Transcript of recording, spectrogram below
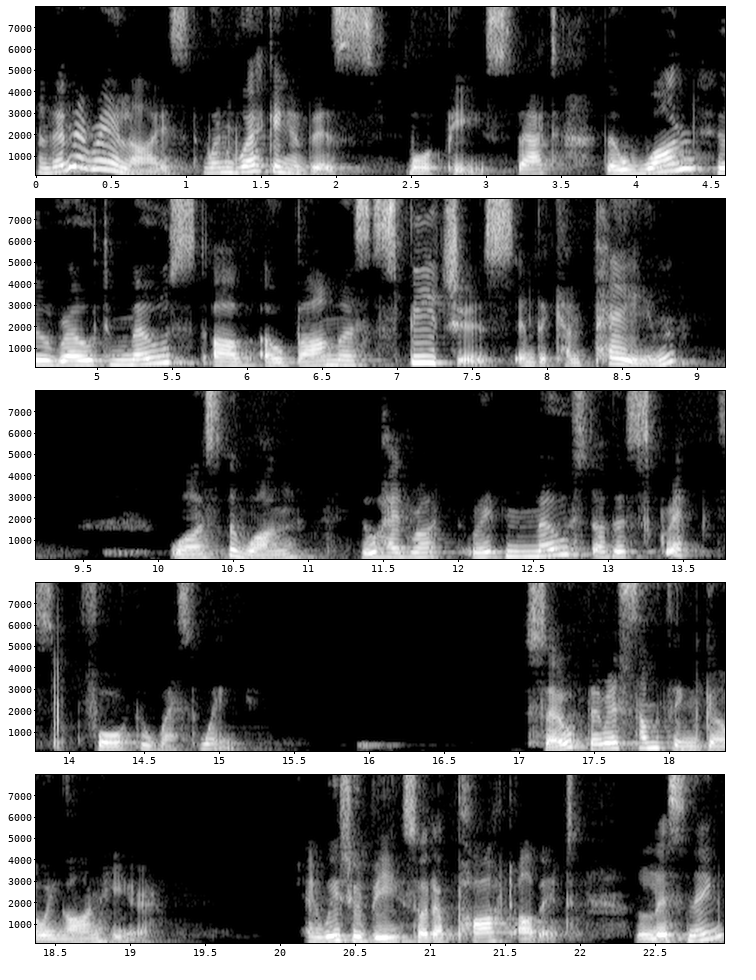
And then I realized when working on this war piece that the one who wrote most of Obama's speeches in the campaign was the one who had written most of the scripts for the West Wing. So there is something going on here. And we should be sort of part of it, listening.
